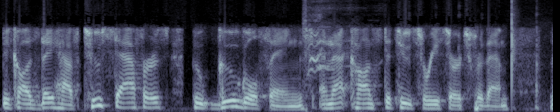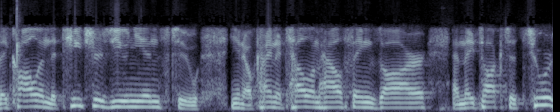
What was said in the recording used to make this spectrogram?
because they have two staffers who Google things, and that constitutes research for them. They call in the teachers unions to you know kind of tell them how things are, and they talk to two or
